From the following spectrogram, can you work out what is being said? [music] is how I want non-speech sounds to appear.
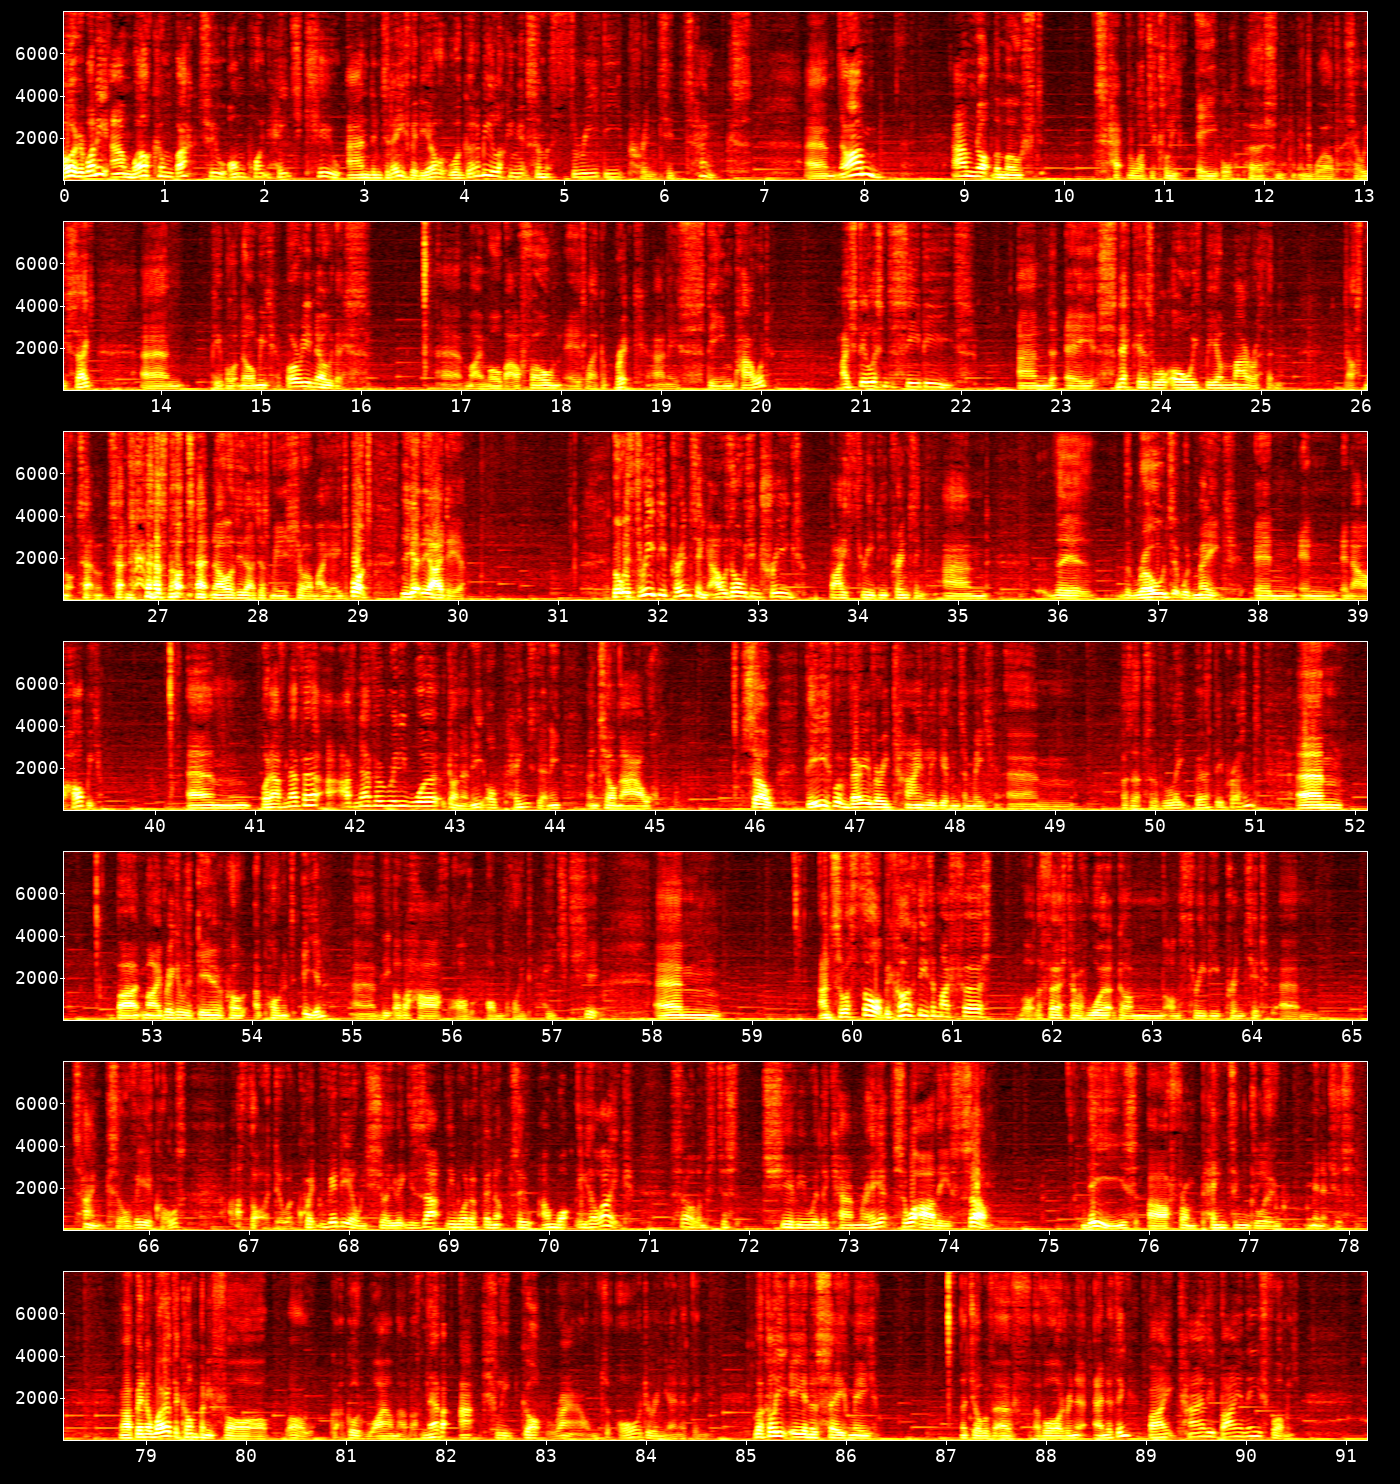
Hello everybody and welcome back to On Point HQ and in today's video we're going to be looking at some 3D printed tanks. Um, now I'm, I'm not the most technologically able person in the world shall we say and people that know me already know this. Uh, my mobile phone is like a brick and is steam powered. I still listen to CDs and a Snickers will always be a marathon that's not te te [laughs] that's not technology that's just me showing my age. But you get the idea. But with 3d printing i was always intrigued by 3d printing and the the roads it would make in in in our hobby. Um, but i've never i've never really worked on any or painted any until now. So these were very very kindly given to me um, as a sort of late birthday present um, by my regular game opponent Ian, um, the other half of On Point HQ. Um, and so I thought, because these are my first, well, the first time I've worked on, on 3D printed um, tanks or vehicles, I thought I'd do a quick video and show you exactly what I've been up to and what these are like. So let's just chivvy with the camera here. So what are these? So these are from Paint and Glue Miniatures. Now, I've been aware of the company for oh, a good while now, but I've never actually got round to ordering anything. Luckily, Ian has saved me the job of, of, of ordering anything by kindly buying these for me.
